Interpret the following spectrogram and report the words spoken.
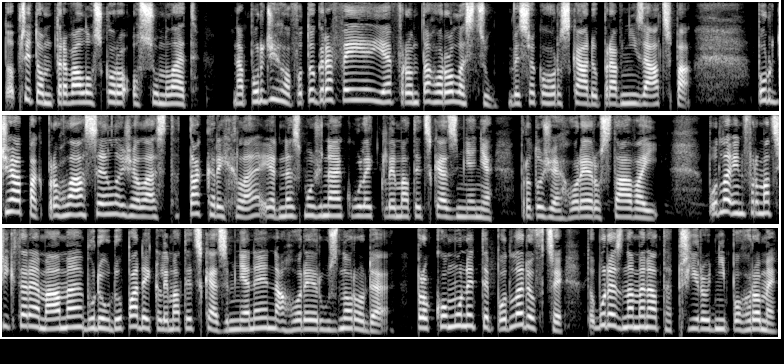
to přitom trvalo skoro 8 let. Na Purjiho fotografii je fronta horolezců, vysokohorská dopravní zácpa. Purdža pak prohlásil, že lézt tak rychle je dnes možné kvůli klimatické změně, protože hory rozstávají. Podle informací, které máme, budou dopady klimatické změny na hory různorodé. Pro komunity pod ledovci to bude znamenat přírodní pohromy,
